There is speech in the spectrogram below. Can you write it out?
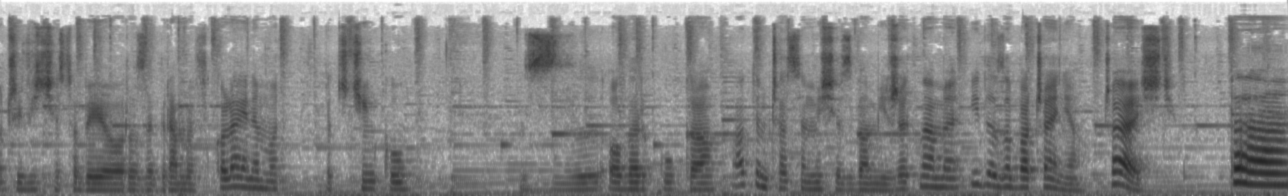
Oczywiście sobie ją rozegramy w kolejnym od- odcinku z Overcooka. A tymczasem my się z Wami żegnamy i do zobaczenia. Cześć! Pa!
